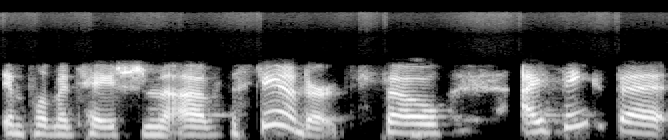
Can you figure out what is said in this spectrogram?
implementation of the standards. So I think that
